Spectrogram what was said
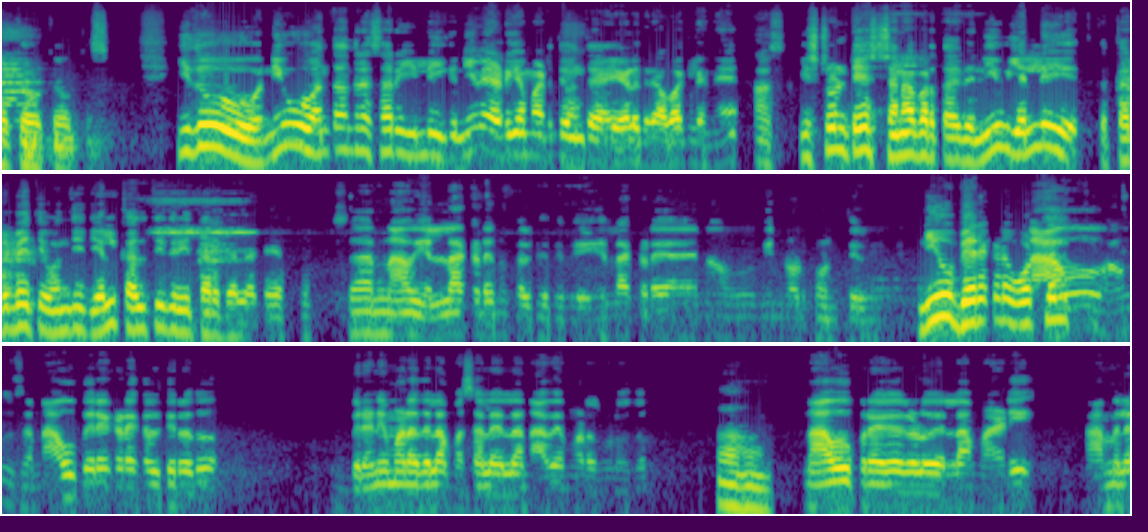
Okay okay okay sir. ಇದು ನೀವು ಅಂತಂದ್ರೆ ಸರ್ ಇಲ್ಲಿ ಈಗ ನೀವೇ ಅಡುಗೆ ಮಾಡ್ತೀವಿ ಅಂತ ಹೇಳಿದ್ರೆ ಅವಾಗ್ಲೇನೆ ಹಾ ಸರ್ ಇಷ್ಟೊಂದು ಟೇಸ್ಟ್ ಚೆನ್ನಾಗ್ ಬರ್ತಾ ಇದೆ. ನೀವು ಎಲ್ಲಿ ತರಬೇತಿ ಹೊಂದಿದ್ ಎಲ್ಲಿ ಕಲ್ತಿದ್ರಿ ಈ ತರದೆಲ್ಲ ಟೇಸ್ಟ್ ಸರ್ ನಾವು ಎಲ್ಲಾ ಕಡೆನೂ ಕಲ್ತಿದೀವಿ ಎಲ್ಲಾ ಕಡೆ ನಾವು ಹೋಗಿ ನೋಡ್ಕೊಂತೀವಿ. ನೀವು ಬೇರೆ ಕಡೆ ಹೋಟ್ಲಲ್ಲಿ ನಾವು ಹೌದು ಸರ್ ನಾವು ಬೇರೆ ಕಡೆ ಕಲ್ತಿರೋದು ಬಿರಿಯಾನಿ ಮಾಡೋದೆಲ್ಲ ಮಸಾಲೆ ಎಲ್ಲ ನಾವೇ ಮಾಡ್ಕೊಳ್ಳೋದು. ಹಾ ಹಾ. ನಾವು ಪ್ರಯೋಗಗಳು ಎಲ್ಲ ಮಾಡಿ ಆಮೇಲೆ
